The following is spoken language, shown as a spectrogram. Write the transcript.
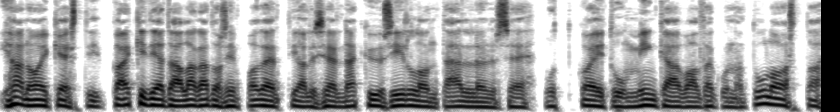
ihan oikeasti kaikki tietää Lakatosin potentiaali, siellä näkyy silloin tällöin se, mutta ei tule minkään valtakunnan tulosta,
